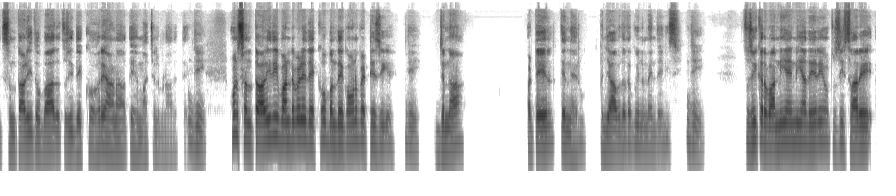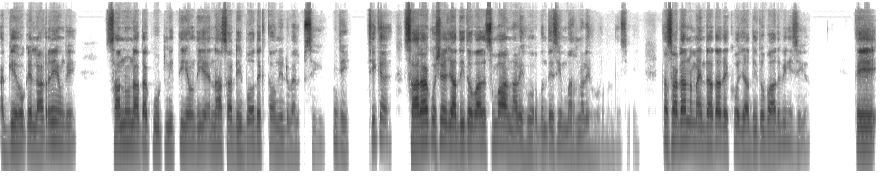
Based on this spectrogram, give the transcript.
47 ਤੋਂ ਬਾਅਦ ਤੁਸੀਂ ਦੇਖੋ ਹਰਿਆਣਾ ਤੇ ਹਿਮਾਚਲ ਬਣਾ ਦਿੱਤੇ। ਜੀ। ਹੁਣ 47 ਦੀ ਵੰਡ ਵੇਲੇ ਦੇਖੋ ਬੰਦੇ ਕੌਣ ਬੈਠੇ ਸੀਗੇ? ਜੀ। ਜਨਾ ਪਟੇਲ ਤੇ ਨਹਿਰੂ। ਪੰਜਾਬ ਦਾ ਤਾਂ ਕੋਈ ਨੁਮਾਇੰਦਾ ਹੀ ਨਹੀਂ ਸੀ। ਜੀ। ਤੁਸੀਂ ਕੁਰਬਾਨੀਆਂ ਇੰਨੀਆਂ ਦੇ ਰਹੇ ਹੋ ਤੁਸੀਂ ਸਾਰੇ ਅੱਗੇ ਹੋ ਕੇ ਲੜ ਰਹੇ ਹੋਗੇ। ਸਾਨੂੰ ਨਾ ਤਾਂ ਕੂਟਨੀਤੀ ਆਉਂਦੀ ਹੈ ਨਾ ਸਾਡੀ ਬੌਧਿਕਤਾ ਉਨੀ ਡਿਵੈਲਪ ਸੀ ਜੀ। ਠੀਕ ਹੈ? ਸਾਰਾ ਕੁਝ ਆਜ਼ਾਦੀ ਤੋਂ ਬਾਅਦ ਸੰਭਾਲਣ ਵਾਲੇ ਹੋਰ ਬੰਦੇ ਸੀ ਮਰਨ ਵਾਲੇ ਹੋਰ ਬੰਦੇ ਸੀਗੇ। ਤਾਂ ਸਾਡਾ ਨੁਮਾਇੰਦਾ ਤਾਂ ਦੇਖੋ ਆਜ਼ਾਦੀ ਤੋਂ ਬਾਅਦ ਵੀ ਨਹੀਂ ਸੀਗਾ। ਤੇ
